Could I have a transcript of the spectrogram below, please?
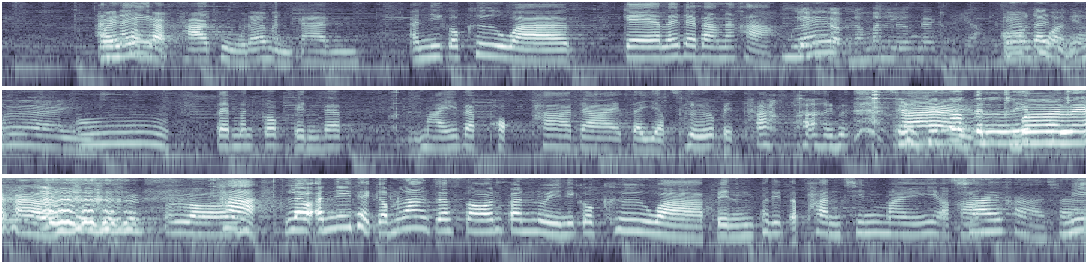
อัน ไว้นี้สำหรับทาถูได้เหมือนกัน อันนี้ก็คือว่าแกอะไรได้บ้างนะคะเหมือนกับน้ำมันเลืองได้ทุกอย่างอ๋แก้อได้ปวดทุกอย่างเมื่อยอืมแต่มันก็เป็นแบบไหมแบบพกพาได้ แต่อย่าเพลอไปท่าพางนะใช่คิดว่าเป็นลิเบฟอต์ร์เลยค่ะมันร้อนค่ะ แล้วอันนี้เพจกำลังจะซ้อนปันหนุ่ยนี่ก็คือว่าเป็นผลิตภัณฑ์ชิ้นไหมอะคะใช่ค่ะใช่มี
